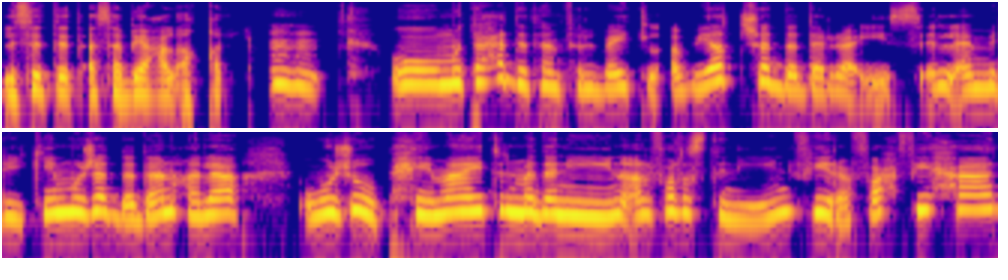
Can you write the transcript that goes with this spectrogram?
لستة أسابيع على الأقل. ومتحدثا في البيت الأبيض شدد الرئيس الأمريكي مجددا على وجوب حماية المدنيين الفلسطينيين في رفح في حال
